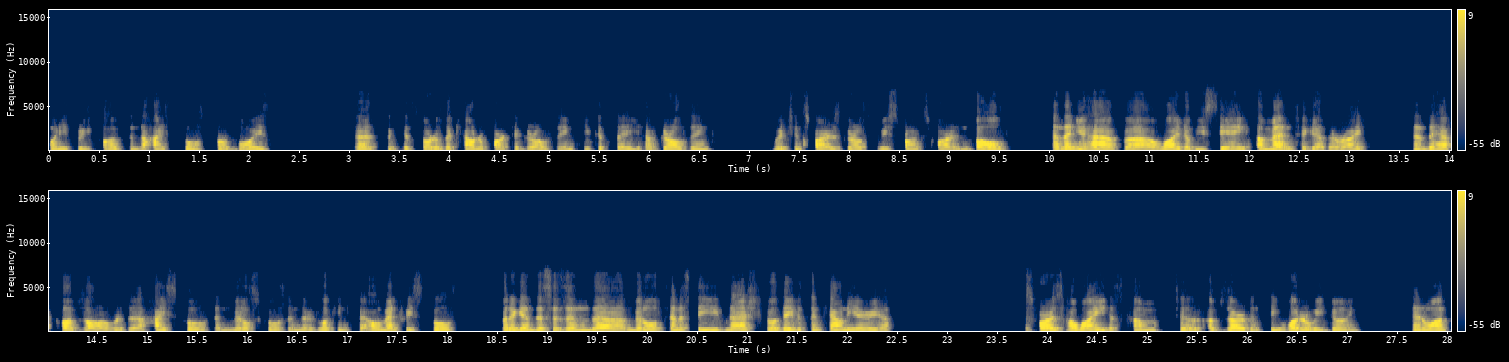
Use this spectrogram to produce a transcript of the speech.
23 clubs in the high schools for boys. It's, it's sort of the counterpart to Girls Inc. You could say you have Girls Inc., which inspires girls to be strong, smart, and bold. And then you have uh, YWCA Amend Together, right? And they have clubs all over the high schools and middle schools, and they're looking to elementary schools. But again, this is in the middle Tennessee, Nashville, Davidson County area. As far as Hawaii has come to observe and see what are we doing and wants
